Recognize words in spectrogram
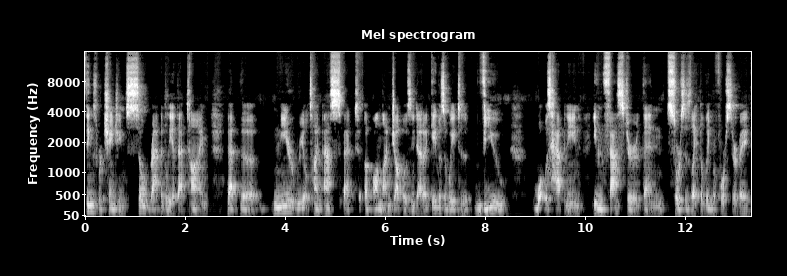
things were changing so rapidly at that time that the near real time aspect of online job posting data gave us a way to view what was happening even faster than sources like the labor force survey,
